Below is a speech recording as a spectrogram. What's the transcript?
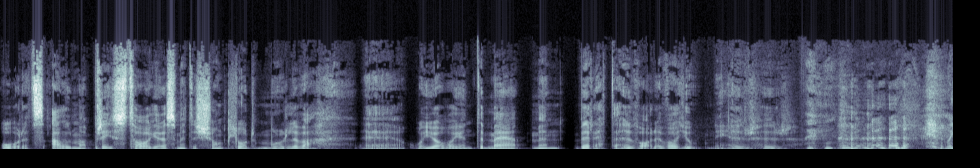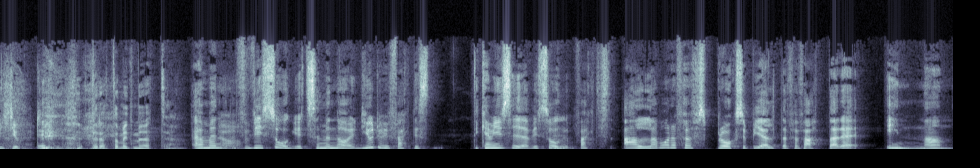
årets Alma-pristagare som heter Jean-Claude Mourleva. Eh, och jag var ju inte med, men berätta, hur var det? Vad gjorde ni? Hur, hur? Vad gjorde berätta om mitt möte. Ja, men Ja. Vi såg ju ett seminarium, det gjorde vi faktiskt, det kan vi ju säga, vi såg Mm. faktiskt alla våra för- språksuperhjälteförfattare innan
